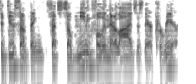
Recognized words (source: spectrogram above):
to do something such so meaningful in their lives as their career.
